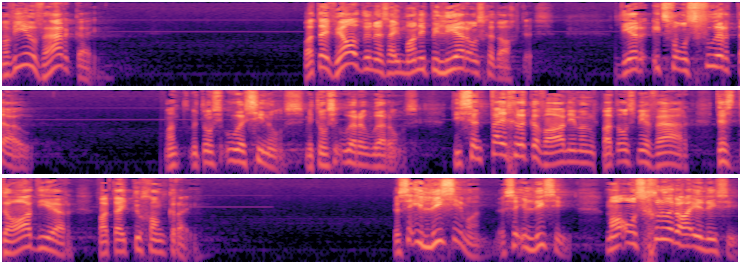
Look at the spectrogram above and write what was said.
Maar wie hoe werk hy? Wat hy wel doen is, hy manipuleer ons gedagtes dier iets vir ons voor te hou, want met ons oor sien ons, met ons oore hoor ons, die sintuigelike waarneming wat ons mee werk, dis daardier wat hy toegang kry. Dis een illusie man, dis een illusie, maar ons glo daar illusie,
